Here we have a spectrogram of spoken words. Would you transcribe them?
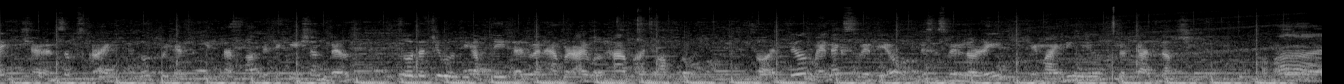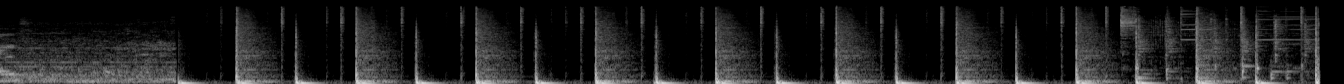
like, share, and subscribe. And don't forget to hit that notification bell so that you will be updated whenever I will have an upload. So until my next video, this has been Lorraine reminding you that God loves you. Bye! -bye.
